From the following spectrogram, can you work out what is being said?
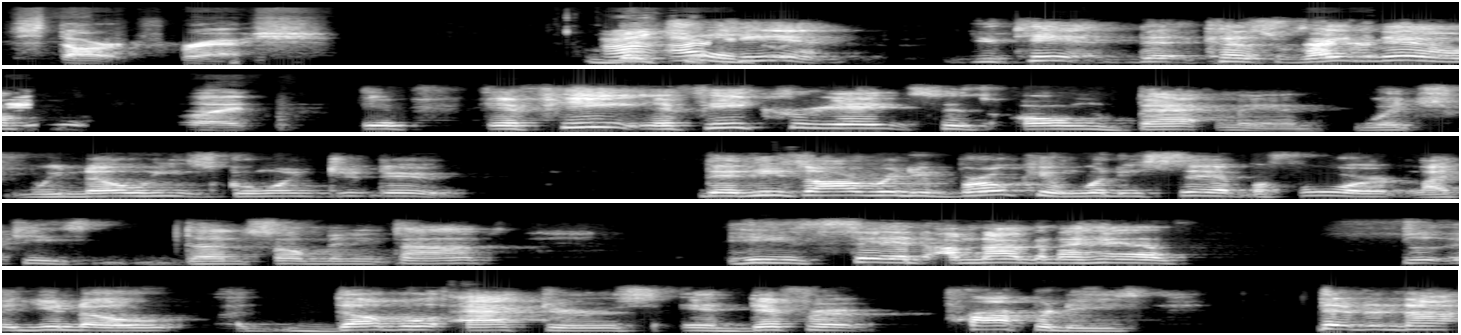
Start fresh. but I you agree. can't. You can't because right now, But if if he if he creates his own Batman, which we know he's going to do, then he's already broken what he said before, like he's done so many times. He said, "I'm not going to have, you know, double actors in different properties that are not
